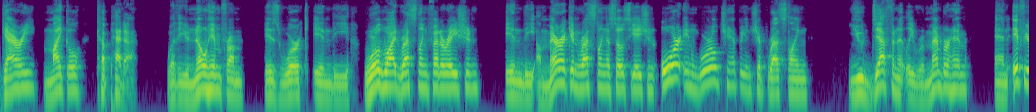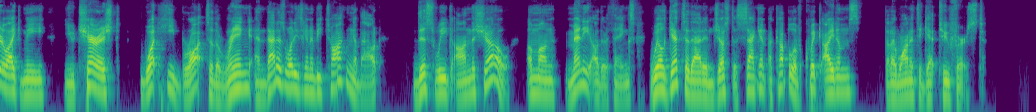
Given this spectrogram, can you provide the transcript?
Gary Michael Cappetta. Whether you know him from his work in the Worldwide Wrestling Federation, in the American Wrestling Association, or in World Championship Wrestling, you definitely remember him. And if you're like me, you cherished what he brought to the ring. And that is what he's going to be talking about this week on the show, among many other things. We'll get to that in just a second. A couple of quick items that I wanted to get to first.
